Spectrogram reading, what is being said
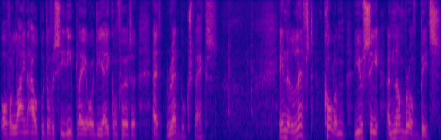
of a line output of a CD player or DA converter at Redbook specs. In the left column you see a number of bits.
